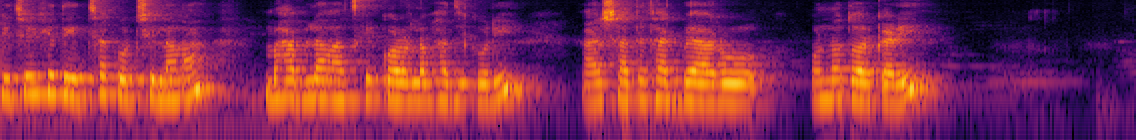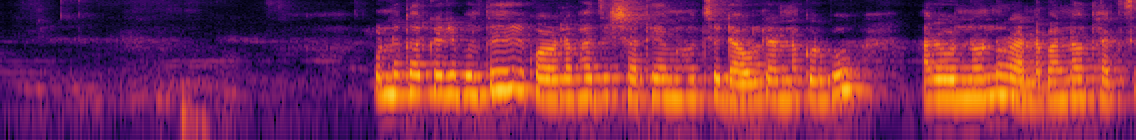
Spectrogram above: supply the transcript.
কিছুই খেতে ইচ্ছা করছিল না। ভাবলাম আজকে করলা ভাজি করি, আর সাথে থাকবে আরও অন্য তরকারি। অন্য তরকারি বলতে করলা ভাজির সাথে আমি হচ্ছে ডাউল রান্না করব আর অন্য অন্য রান্নাবান্নাও থাকছে।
